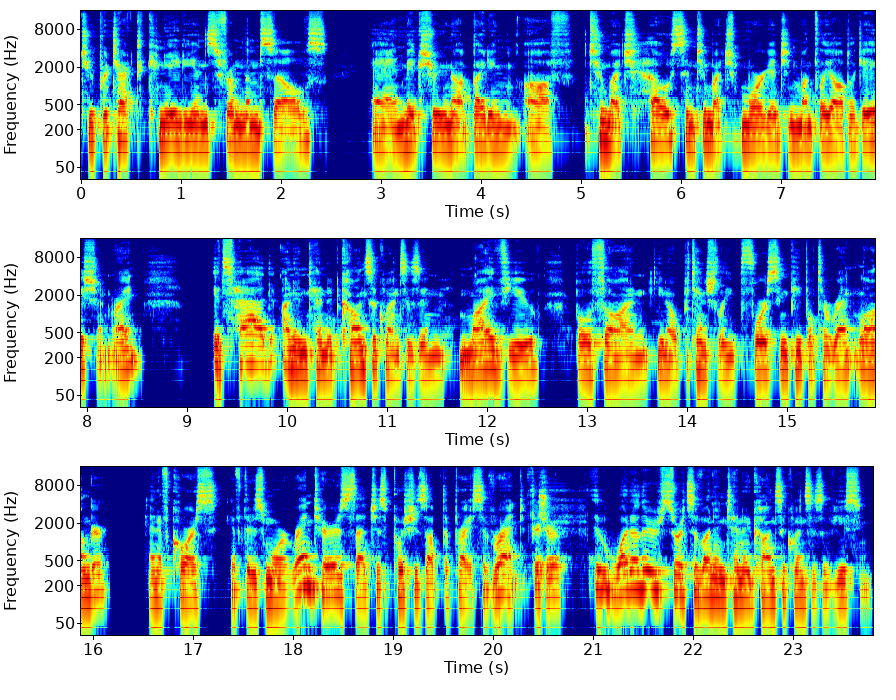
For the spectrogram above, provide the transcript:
to protect Canadians from themselves and make sure you're not biting off too much house and too much mortgage and monthly obligation, right? It's had unintended consequences in my view, both on, you know, potentially forcing people to rent longer. And of course, if there's more renters, that just pushes up the price of rent. For sure. What other sorts of unintended consequences have you seen?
